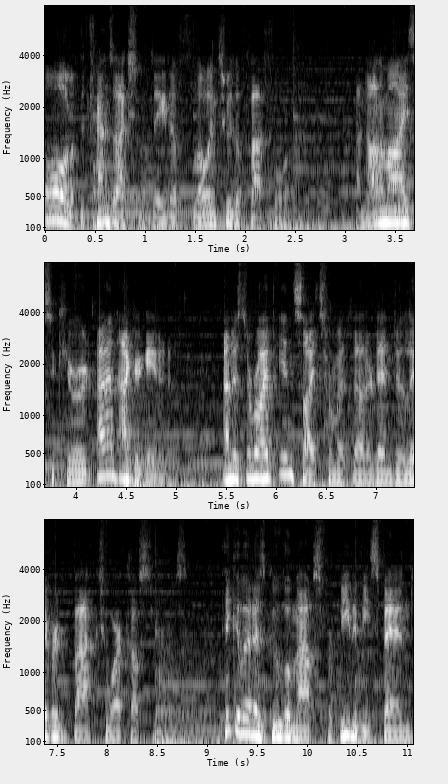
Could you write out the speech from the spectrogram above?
all of the transactional data flowing through the platform, anonymized, secured, and aggregated it, and has derived insights from it that are then delivered back to our customers. Think of it as Google Maps for B2B spend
